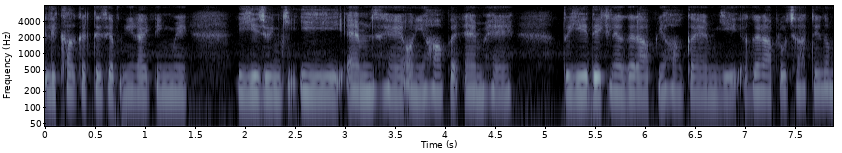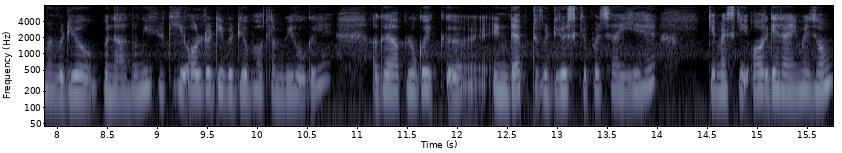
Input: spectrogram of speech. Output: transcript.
लिखा करते थे अपनी राइटिंग में। ये जो इनकी ई, एम्स हैं और यहाँ पर एम है। तो ये देख लें, अगर आप यहाँ का एम, ये अगर आप लोग चाहते हैं तो मैं वीडियो बना दूँगी क्योंकि ये ऑलरेडी वीडियो बहुत लंबी हो गई है। अगर आप लोगों को एक इन डेप्थ वीडियो इसके ऊपर चाहिए है कि मैं इसकी और गहराई में जाऊँ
